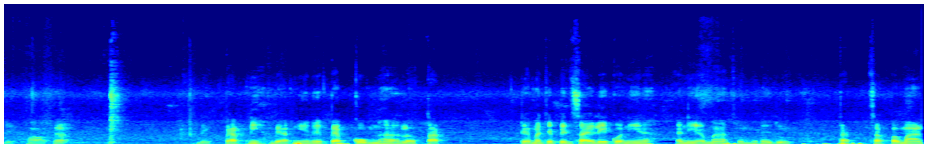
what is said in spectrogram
เหล็กท่อแป๊บเหล็กแป๊บนี่แบบนี้เลยแป๊บกลมนะฮะเราตัด แต่มันจะเป็นไซส์เล็กกว่านี้นะ อันนี้เอามาสมมติให้ดูตัดสักประมาณ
